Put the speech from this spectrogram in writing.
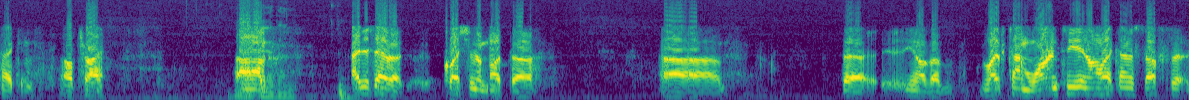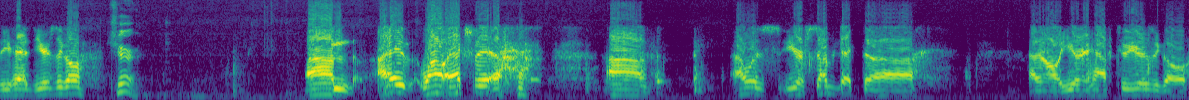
I can I'll try. Um, I just have a question about the uh, the you know the lifetime warranty and all that kind of stuff that you had years ago. Sure. Um, I well actually, uh, uh, I was your subject. Uh, I don't know, a year and a half, two years ago.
